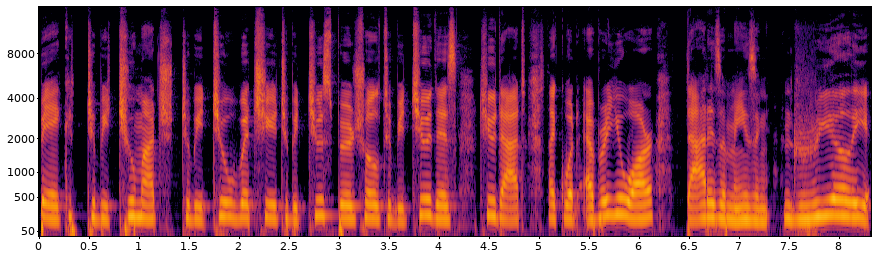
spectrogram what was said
big, to be too much, to be too witchy, to be too spiritual, to be too this, too that. Like, whatever you are, that is amazing. And really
